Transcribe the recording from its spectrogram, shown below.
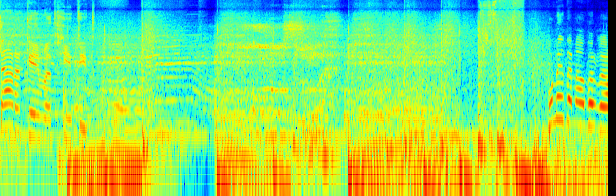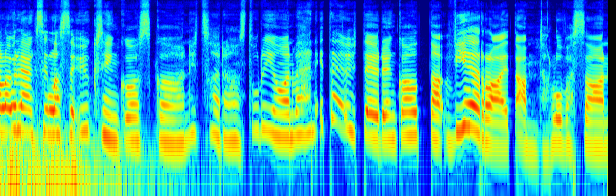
Tärkeimmät hitit Mun ei tänään tarvitse olla yleensillassa yksin, koska nyt saadaan studioon vähän etäyhteyden kautta vieraita. Luvassa on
